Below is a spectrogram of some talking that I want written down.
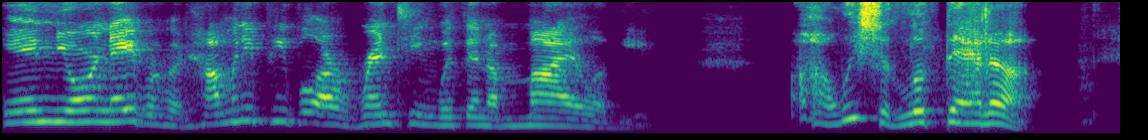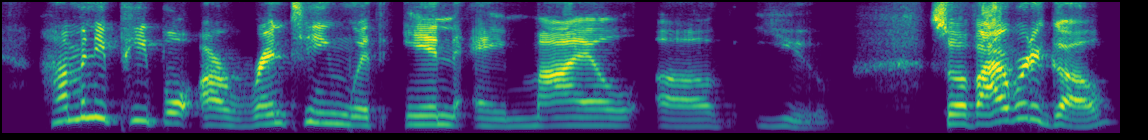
In your neighborhood. How many people are renting within a mile of you? Oh, we should look that up. How many people are renting within a mile of you? So if I were to go,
